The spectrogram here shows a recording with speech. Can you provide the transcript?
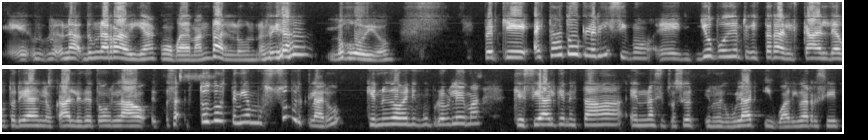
Eh, de una rabia como para demandarlo, en realidad los odio. porque estaba todo clarísimo. Eh, yo podía entrevistar a alcaldes, autoridades locales de todos lados. O sea, todos teníamos súper claro que no iba a haber ningún problema, que si alguien estaba en una situación irregular, igual iba a recibir.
